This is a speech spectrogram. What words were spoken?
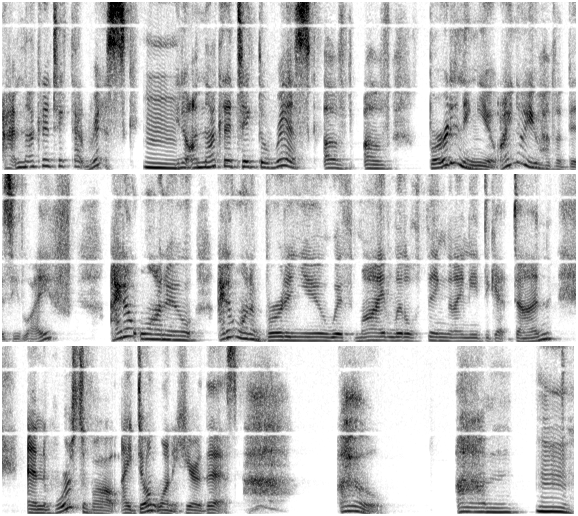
I'm not going to take that risk. Mm. You know, I'm not going to take the risk of, of burdening you. I know you have a busy life. I don't want to I don't want to burden you with my little thing that I need to get done. And worst of all, I don't want to hear this. oh, um mm.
